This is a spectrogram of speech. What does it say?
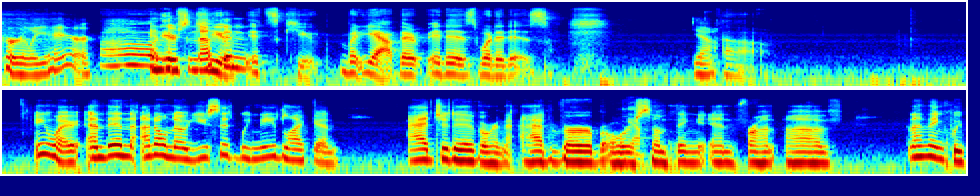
curly hair. Oh, And there's it's cute. nothing- It's cute, but yeah, there it is what it is. Yeah. Uh, Anyway, and then I don't know. You said we need like an adjective or an adverb or Yeah. something in front of, and I think we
